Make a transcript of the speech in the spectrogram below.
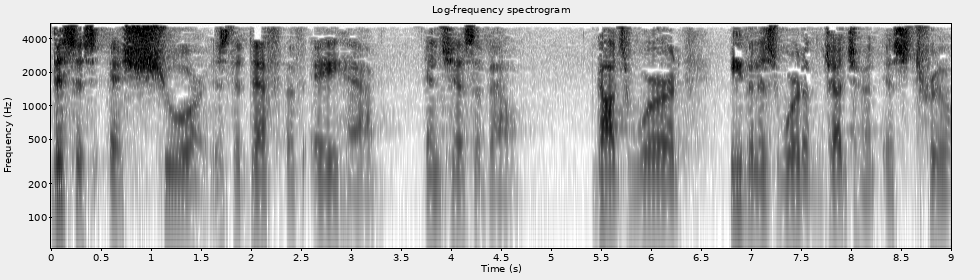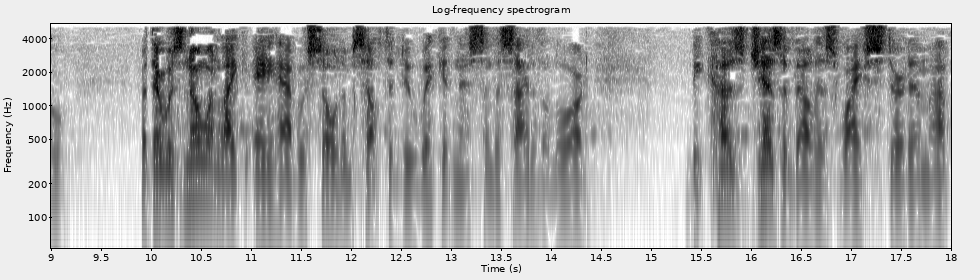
This is as sure as the death of Ahab and Jezebel. God's word, even his word of judgment, is true. But there was no one like Ahab who sold himself to do wickedness in the sight of the Lord. Because Jezebel, his wife, stirred him up,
